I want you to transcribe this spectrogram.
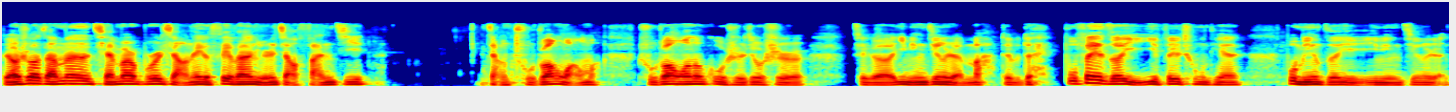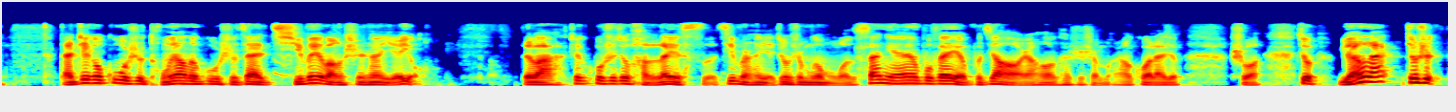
比方说咱们前边不是讲那个非凡女人讲樊姬，讲楚庄王嘛，楚庄王的故事就是这个一鸣惊人嘛，对不对？不飞则已，一飞冲天；不鸣则已，一鸣惊人。但这个故事，同样的故事在齐威王身上也有对吧？这个故事就很类似，基本上也就这么个模子，三年不飞也不叫，然后他是什么？然后过来就说，就原来就是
